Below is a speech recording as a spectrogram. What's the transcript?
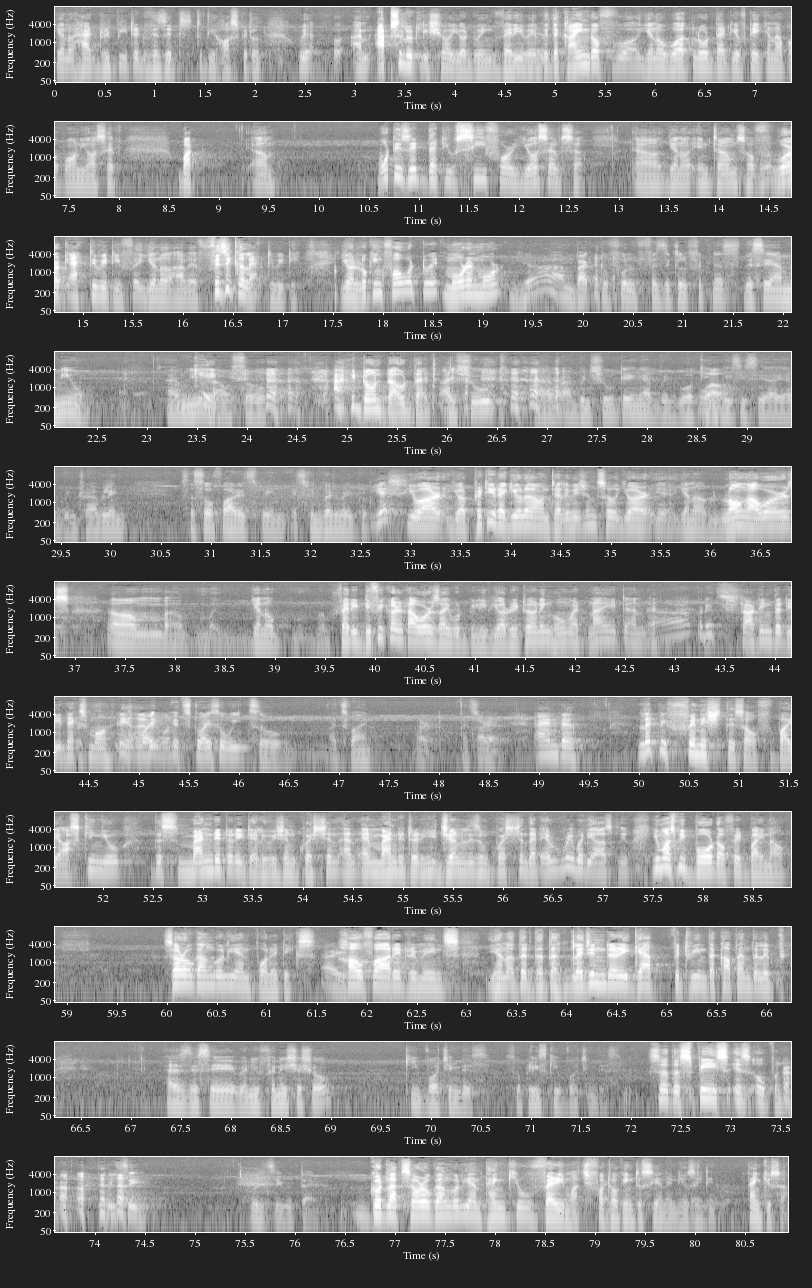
you know, had repeated visits to the hospital. We, I'm absolutely sure you're doing very well with the kind of, uh, you know, workload that you've taken up upon yourself. But um, what is it that you see for yourself, sir? Uh, you know, in terms of work activity, you know, uh, physical activity. You're looking forward to it more and more. Yeah, I'm back to full physical fitness. They say I'm new. I'm Okay. new now, so. I don't doubt that. I shoot. I've, I've been shooting. I've been working Wow. BCCI. I've been traveling. So so far it's been it's been very very good. Yes, you are. You are pretty regular on television, so you are. You know, long hours. Um, you know, very difficult hours. I would believe you are returning home at night and uh, but it's starting the day next morning. it's, twi- morning. it's twice a week, so it's fine. All right. That's All right. And uh, let me finish this off by asking you this mandatory television question and mandatory journalism question that everybody asks you. You must be bored of it by now. Sourav Ganguly and politics. I- How far it remains, you know, the, the, the legendary gap between the cup and the lip. As they say, when you finish a show, keep watching this. So please keep watching this. So the space is open. we'll see. We'll see with time. Good luck, Sourav Ganguly, and thank you very much for talking to CNN News 18. Thank you, sir.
